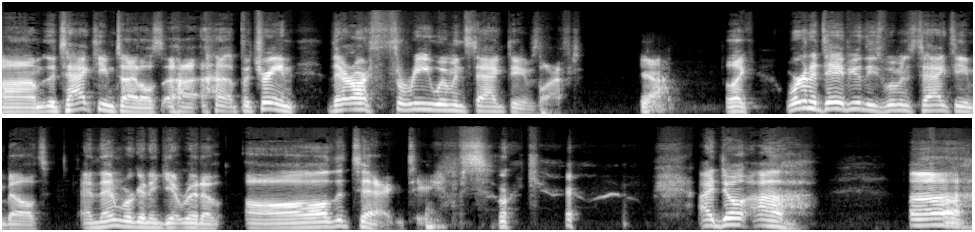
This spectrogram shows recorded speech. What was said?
Um, the tag team titles, uh, Patrine, there are three women's tag teams left. Yeah. Like, we're going to debut these women's tag team belts, and then we're going to get rid of all the tag teams. I don't, uh, uh,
